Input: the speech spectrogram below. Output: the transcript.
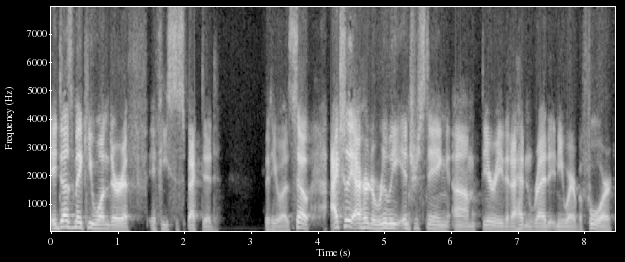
It does make you wonder if if he suspected that he was. So actually, I heard a really interesting um, theory that I hadn't read anywhere before.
